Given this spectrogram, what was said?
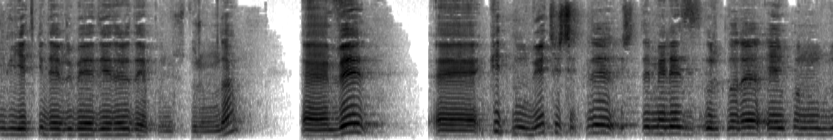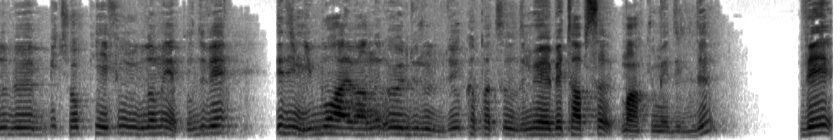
Çünkü yetki devri belediyeleri de yapılmış durumda. E, ve e, pitbull diye çeşitli işte melez ırklara el konuldu. Böyle birçok keyfi uygulama yapıldı ve dediğim gibi bu hayvanlar öldürüldü, kapatıldı, müebbet hapse mahkum edildi. Ve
